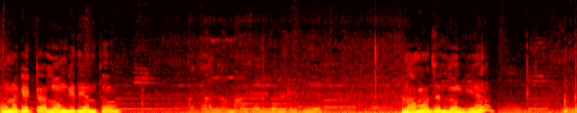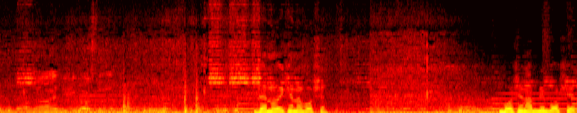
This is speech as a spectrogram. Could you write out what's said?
ওনাকে একটা লুঙ্গি দিয়েন তো। নামাজের লুঙ্গি হ্যাঁ? যেন ওইখানে বসেন। বসেন আপনি বসেন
